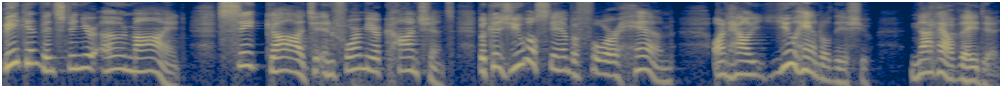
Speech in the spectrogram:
be convinced in your own mind. Seek God to inform your conscience because you will stand before Him on how you handled the issue not how they did,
